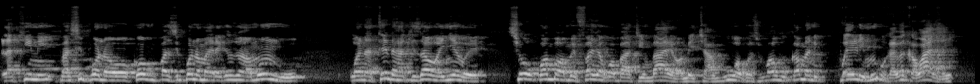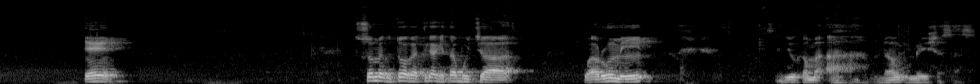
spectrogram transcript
lakini pasipo na wokovu pasipo na maelekezo ya Mungu wanatenda haki zao wenyewe. Sio kwamba wamefanya kwa bahati mbaya wamechagua kwa sababu kama ni kweli Mungu kaweka wazi. Eh Tusome kutoka katika kitabu cha Warumi sijui kama ah muda wangu umeisha sasa.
